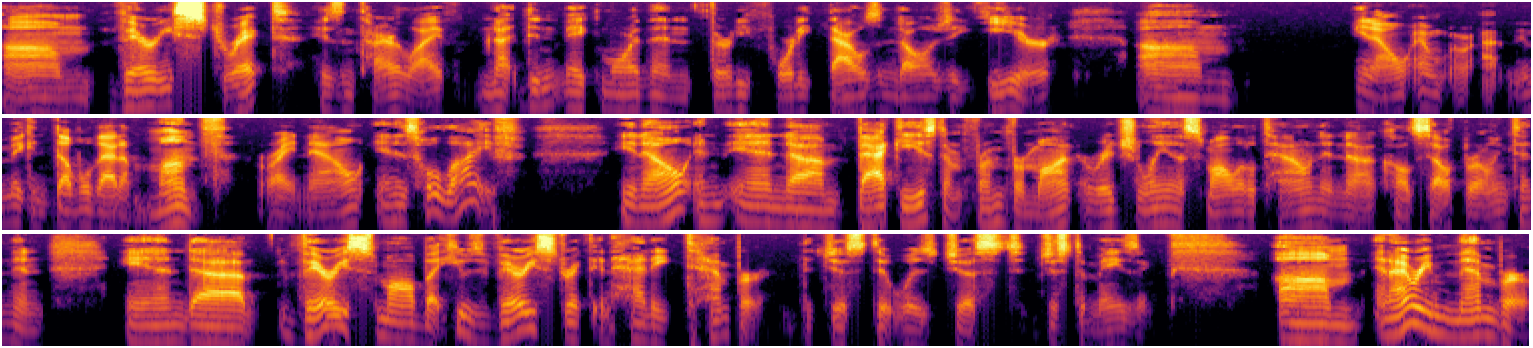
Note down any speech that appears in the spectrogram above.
um, very strict his entire life. Not didn't make more than thirty, forty thousand dollars a year. Um, you know, and we're making double that a month right now in his whole life. You know, and and um, back east, I'm from Vermont originally, in a small little town in uh, called South Burlington, and and uh, very small, but he was very strict and had a temper that just it was just just amazing. Um, and I remember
